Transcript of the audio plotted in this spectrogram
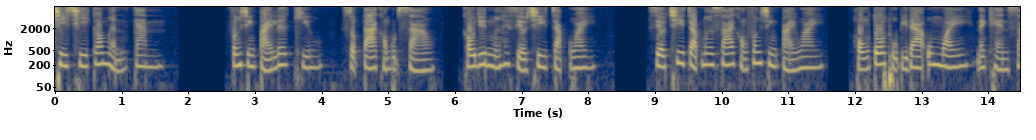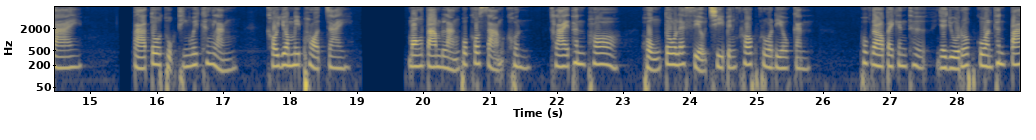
ชีชีก็เหมือนกันเฟิงชิงป่ายเลิกคิวสบตาของบุตรสาว เขายื่นมือให้เสี่ยวชีจับไว้ เสี่ยวชีจับมือซ้ายของเฟิงชิงป่ายไว้ หงโต้ถูกบิดาอุ้มไว้ในแขนซ้ายปาโต้ถูกทิ้งไว้ข้างหลัง เขาย่อมไม่พอใจ มองตามหลังพวกเขาสามคน คล้ายท่านพ่อ หงโต้และเสี่ยวชีเป็นครอบครัวเดียวกัน พวกเราไปกันเถอะ อย่าอยู่รบกวนท่านป้า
